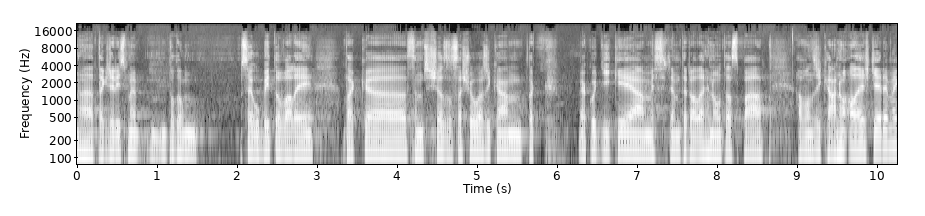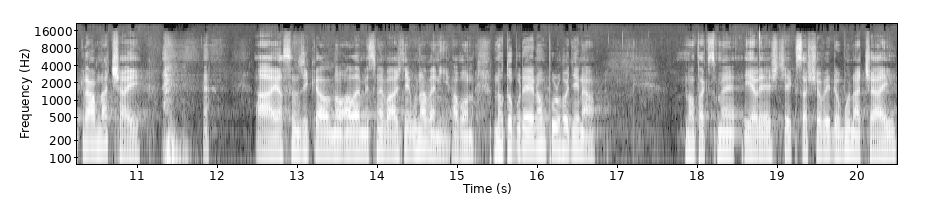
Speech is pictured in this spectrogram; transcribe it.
uh, takže když jsme potom se ubytovali, tak uh, jsem přišel za Sašou a říkám, tak jako díky a my si jdeme teda lehnout a spát. A on říká, no ale ještě jedeme k nám na čaj. a já jsem říkal, no ale my jsme vážně unavení. A on, no to bude jenom půl hodina. No tak jsme jeli ještě k Sašovi domů na čaj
